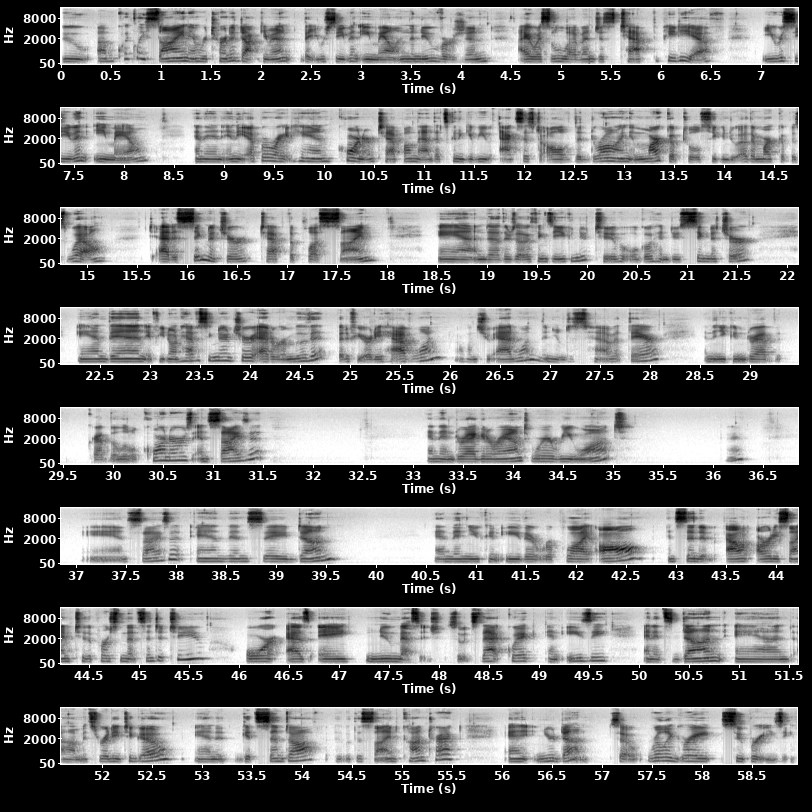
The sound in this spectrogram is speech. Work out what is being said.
to um, quickly sign and return a document that you receive an email in the new version, iOS 11, just tap the PDF. You receive an email, and then in the upper right hand corner, tap on that. That's going to give you access to all of the drawing and markup tools so you can do other markup as well. To add a signature, tap the plus sign. And uh, there's other things that you can do too, but we'll go ahead and do signature. And then if you don't have a signature, add or remove it. But if you already have one, once you add one, then you'll just have it there. And then you can grab grab the little corners and size it. And then drag it around to wherever you want. Okay. And size it and then say done. And then you can either reply all and send it out already signed to the person that sent it to you or as a new message. So it's that quick and easy and it's done and um, it's ready to go and it gets sent off with a signed contract and you're done. So really great super easy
